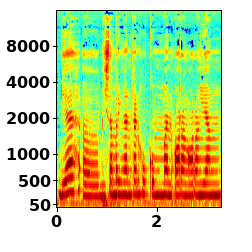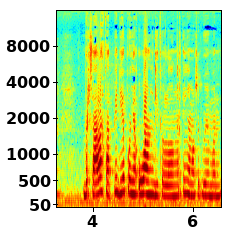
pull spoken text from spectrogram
dia eh, bisa meringankan hukuman orang-orang yang bersalah tapi dia punya uang gitu loh ngerti nggak maksud gue mon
